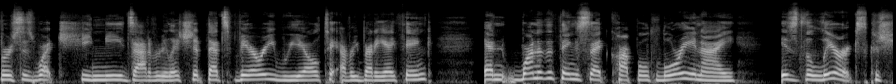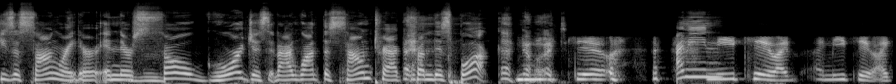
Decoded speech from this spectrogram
versus what she needs out of a relationship. That's very real to everybody, I think. And one of the things that caught both Lori and I is the lyrics because she's a songwriter and they're so gorgeous and I want the soundtrack from this book. Me too. I mean, me too. I, I, me too. I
